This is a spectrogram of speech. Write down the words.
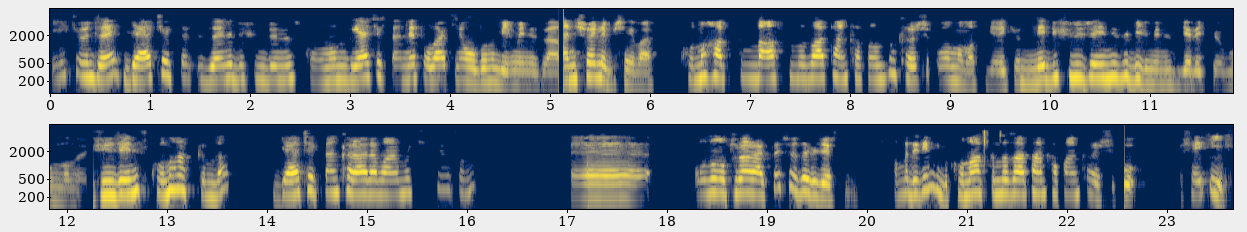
İlk önce gerçekten üzerine düşündüğünüz konunun gerçekten net olarak ne olduğunu bilmeniz lazım. Yani şöyle bir şey var. Konu hakkında aslında zaten kafanızın karışık olmaması gerekiyor. Ne düşüneceğinizi bilmeniz gerekiyor bundan önce. Düşüneceğiniz konu hakkında gerçekten karara varmak istiyorsanız eee, onu oturarak da çözebilirsiniz. Ama dediğim gibi konu hakkında zaten kafan karışık. Bu şey değil.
